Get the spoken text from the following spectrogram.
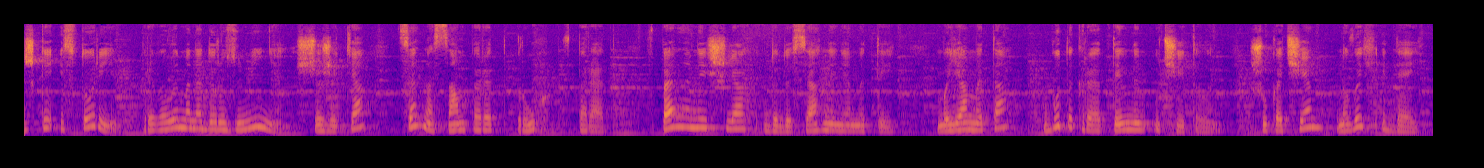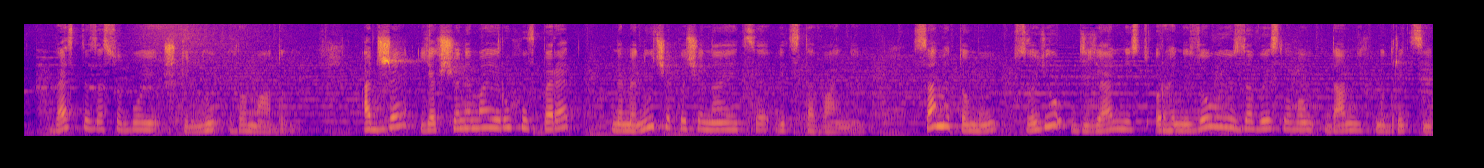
Стежки історії привели мене до розуміння, що життя це насамперед рух вперед, впевнений шлях до досягнення мети. Моя мета бути креативним учителем, шукачем нових ідей, вести за собою шкільну громаду. Адже якщо немає руху вперед, неминуче починається відставання. Саме тому свою діяльність організовую за висловом давніх мудреців:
